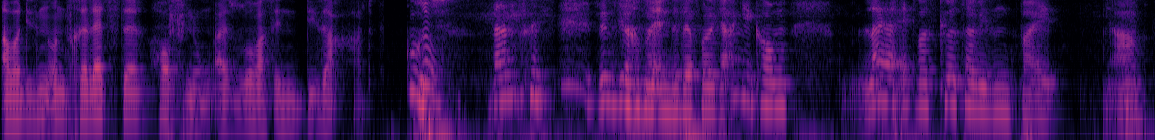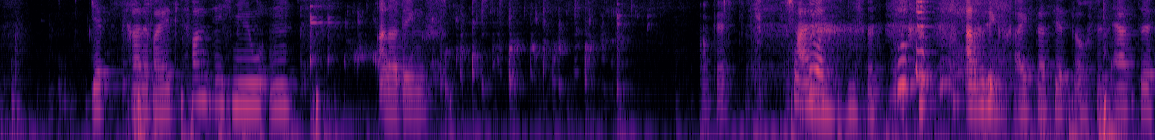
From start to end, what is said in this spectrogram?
aber die sind unsere letzte Hoffnung, also sowas in dieser Art. Gut, So. dann sind wir am Ende der Folge angekommen. Leider etwas kürzer, wir sind bei, ja, jetzt gerade bei 20 Minuten. Allerdings. Okay. Ich hab. Durst. Allerdings reicht das jetzt auch fürs Erste.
